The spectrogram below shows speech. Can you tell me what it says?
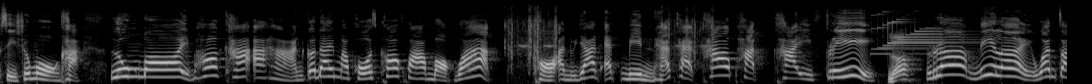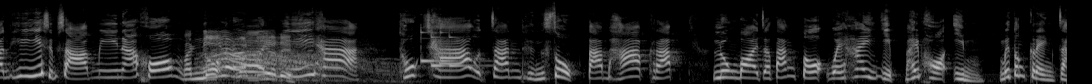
24 ชั่วโมงค่ะ ลุงบอยพ่อค้าอาหารก็ได้มาโพสต์ข้อความบอกว่า ขออนุญาตแอดมินแฮชแท็กข้าวผัดไข่ฟรี เหรอ เริ่มนี่เลย วันจันทร์ที่ 23 มีนาคม วันนี้เลก็วันยนี้ดินี้ค่ะ ทุกเช้าจันทร์ถึงศุกร์ตามภาพครับ ลุงบอยจะตั้งโต๊ะไว้ให้หยิบให้พออิ่ม ไม่ต้องเกรงใจ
